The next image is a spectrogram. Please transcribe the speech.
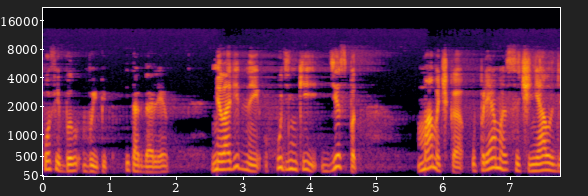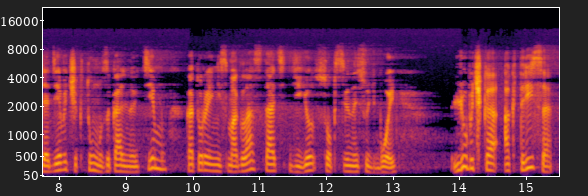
кофе был выпит и так далее. Миловидный худенький деспот, мамочка упрямо сочиняла для девочек ту музыкальную тему, которая не смогла стать ее собственной судьбой. Любочка – актриса –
